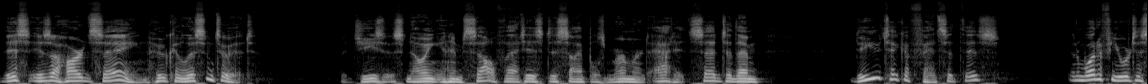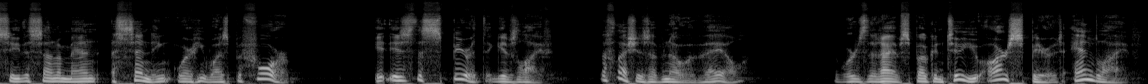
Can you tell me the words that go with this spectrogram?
This is a hard saying. Who can listen to it? But Jesus, knowing in himself that his disciples murmured at it, said to them, Do you take offense at this? Then what if you were to see the Son of Man ascending where he was before? It is the Spirit that gives life. The flesh is of no avail. The words that I have spoken to you are spirit and life.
